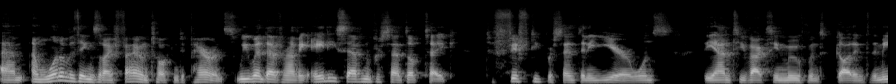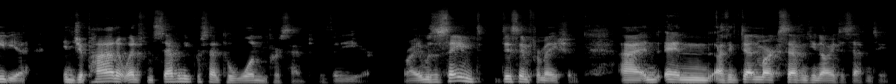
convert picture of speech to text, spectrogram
Um, and one of the things that I found talking to parents, we went down from having 87% uptake to 50% in a year once the anti vaccine movement got into the media. In Japan, it went from 70% to 1% within a year. Right, it was the same disinformation, uh, in, in I think Denmark seventy nine to seventeen,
